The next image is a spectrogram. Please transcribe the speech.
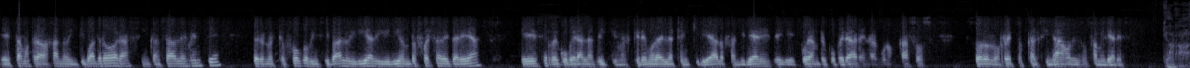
Estamos trabajando 24 horas incansablemente, pero nuestro foco principal hoy día dividido en dos fuerzas de tarea es recuperar las víctimas. Queremos darle la tranquilidad a los familiares de que puedan recuperar en algunos casos solo los restos calcinados de sus familiares. Qué horror.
